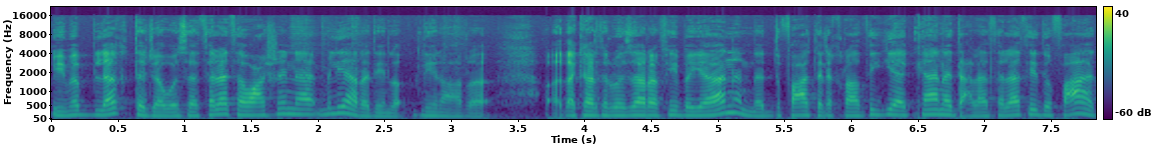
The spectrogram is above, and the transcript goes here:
بمبلغ تجاوز 23 مليار دينار. ذكرت الوزارة في بيان أن الدفعات الإقراضية كانت على ثلاث دفعات.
